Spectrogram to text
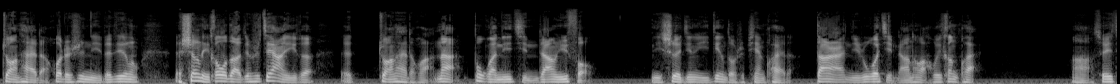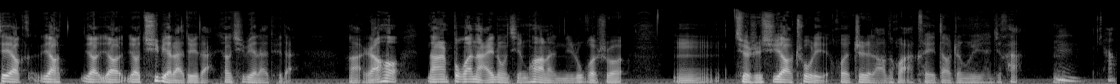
状态的，或者是你的这种生理构造就是这样一个呃状态的话，那不管你紧张与否，你射精一定都是偏快的。当然，你如果紧张的话会更快，啊，所以这要要要要要区别来对待，要区别来对待，啊，然后当然不管哪一种情况了，你如果说嗯确实需要处理或治疗的话，可以到正规医院去看。嗯，好。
